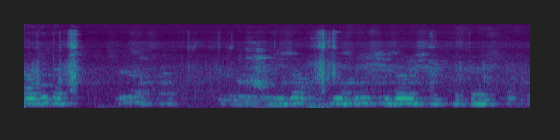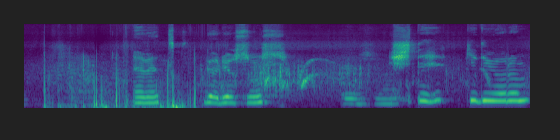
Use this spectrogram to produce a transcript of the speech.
harcadı. 105 113 arkadaşlar. Evet görüyorsunuz. Evet. İşte gidiyorum.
